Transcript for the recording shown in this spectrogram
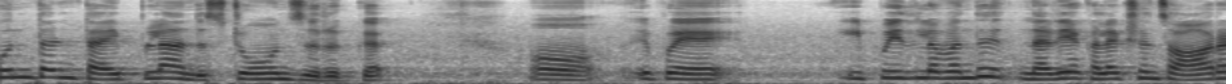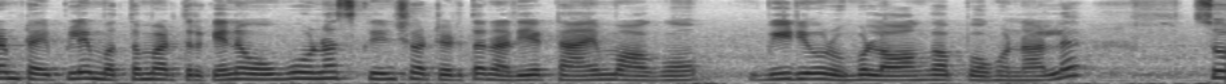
குந்தன் டைப்பில் அந்த ஸ்டோன்ஸ் இருக்குது இப்போ இப்போ இதில் வந்து நிறைய கலெக்ஷன்ஸ் ஆர்எம் டைப்லேயே மொத்தமாக எடுத்திருக்கேன். ஏன்னா ஒவ்வொன்றா ஸ்க்ரீன்ஷாட் எடுத்தால் நிறைய டைம் ஆகும். வீடியோ ரொம்ப லாங்காக போகனால ஸோ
